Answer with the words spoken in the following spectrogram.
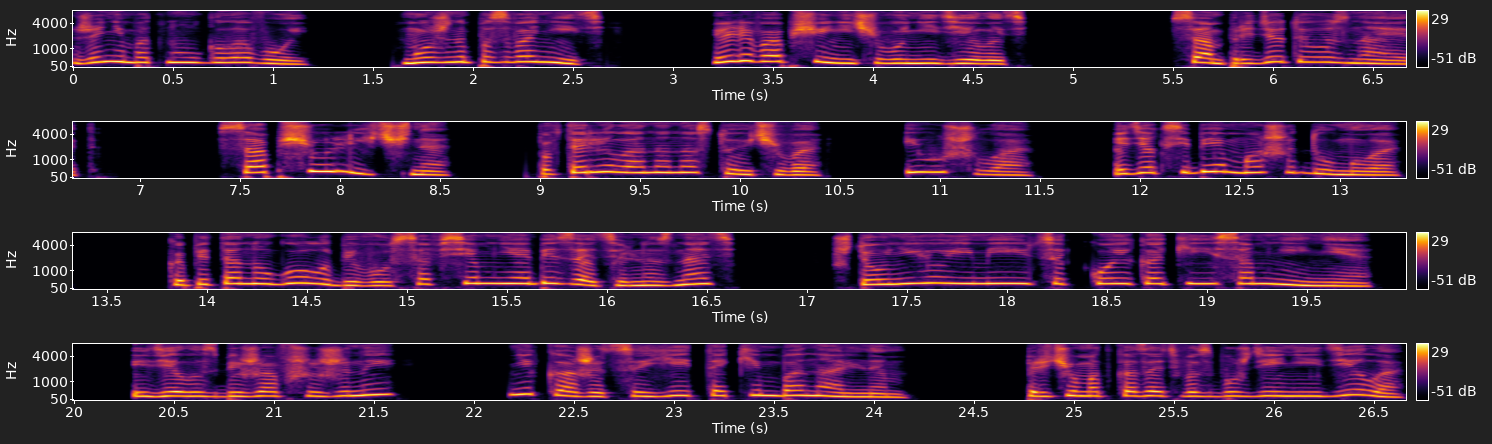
Женя мотнул головой. «Можно позвонить. Или вообще ничего не делать. Сам придет и узнает. Сообщу лично», — повторила она настойчиво и ушла. Идя к себе, Маша думала. Капитану Голубеву совсем не обязательно знать, что у нее имеются кое-какие сомнения, и дело сбежавшей жены не кажется ей таким банальным. Причем отказать в возбуждении дела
